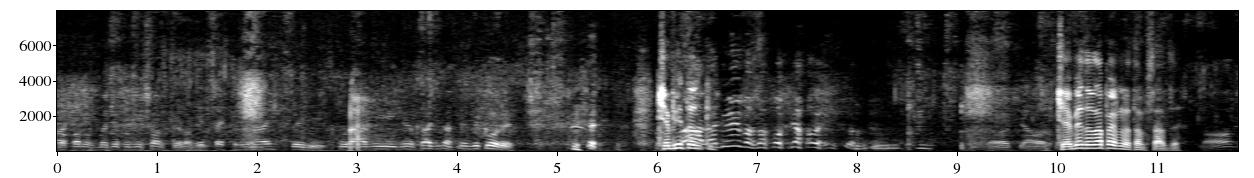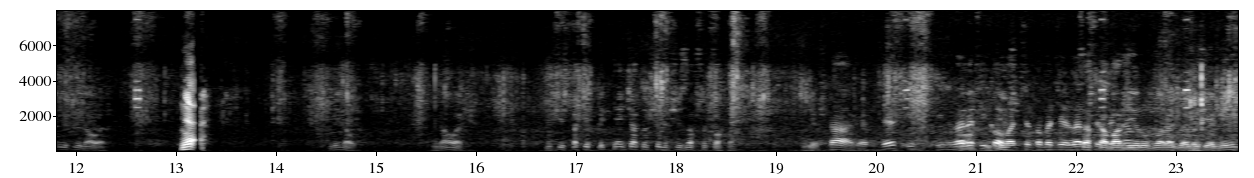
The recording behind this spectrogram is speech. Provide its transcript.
to panów będzie później shorty robić. Czyli z kurami i nie wsadzi nas między kury. Ciebie to, A, nagrywa, zapomniałem. No, śmiało. ciebie to na pewno tam wsadzę. No, już minąłem. Nie. Minął. Minąłeś. Musisz takie pyknięcia, to się musisz zawsze cofać. Wiesz. Tak, jak gdzieś i, i zweryfikować, czy to będzie lepszy Cewka bardziej równolegle do ziemi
